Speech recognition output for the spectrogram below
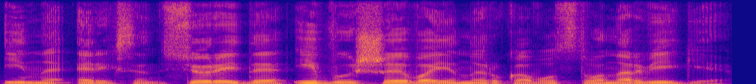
Инна Эриксен Сёрейде и высшее военное руководство Норвегии.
